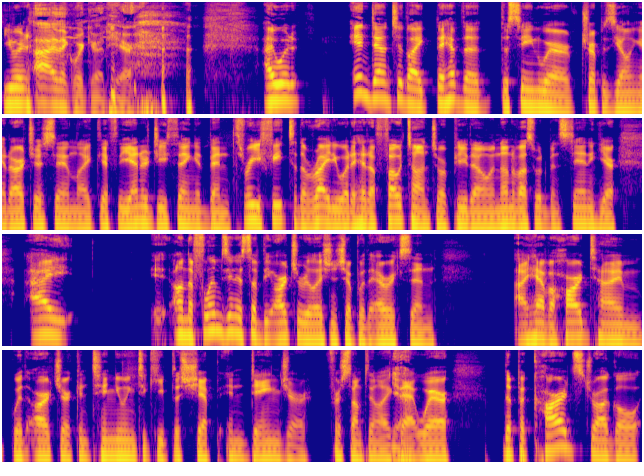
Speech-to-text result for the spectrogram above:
You were I think we're good here. I would and down to like they have the the scene where Trip is yelling at Archer saying like if the energy thing had been three feet to the right, he would have hit a photon torpedo and none of us would have been standing here. I eh, on the flimsiness of the Archer relationship with Erickson, I have a hard time with Archer continuing to keep the ship in danger for something like Yeah. that, where the Picard struggle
